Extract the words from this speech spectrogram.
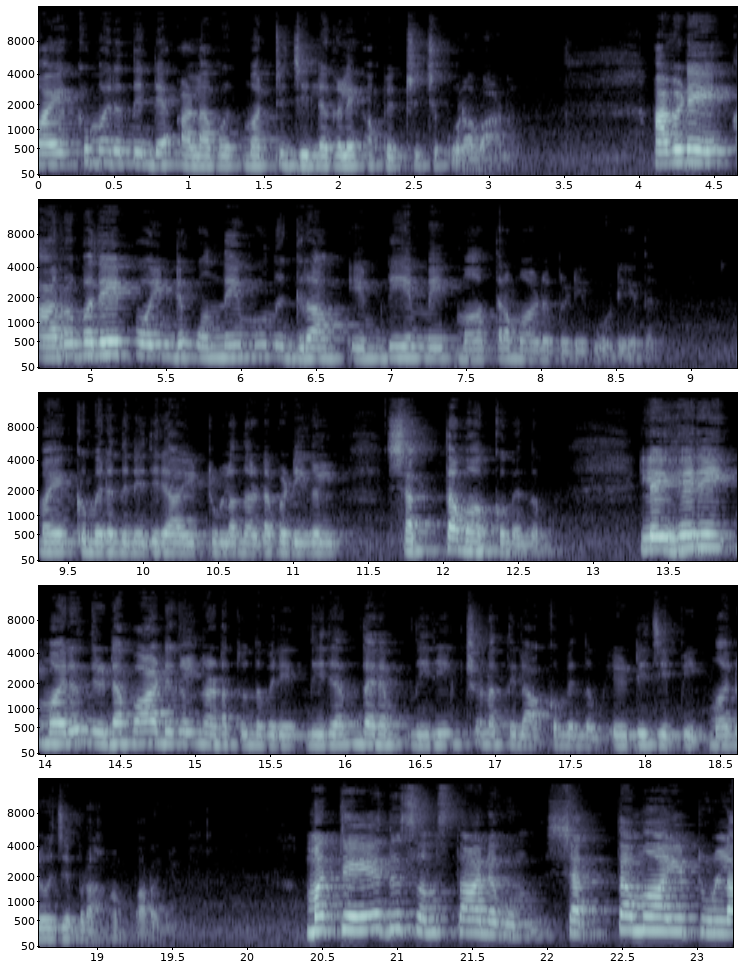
മയക്കുമരുന്നിന്റെ അളവ് മറ്റു ജില്ലകളെ അപേക്ഷിച്ച് കുറവാണ്. അവിടെ അറുപത് പോയിന്റ് ഒന്ന് മൂന്ന് gram M D M A മാത്രമാണ് പിടികൂടിയത്. മയക്കുമരുന്നിനെതിരായിട്ടുള്ള നടപടികൾ ശക്തമാക്കുമെന്നും ലഹരി മരുന്നിടപാടുകൾ നടത്തുന്നവരെ നിരന്തരം നിരീക്ഷണത്തിലാക്കുമെന്നും A D G P Manoj Abraham പറഞ്ഞു. മറ്റേത് സംസ്ഥാനവും ശക്തമായിട്ടുള്ള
